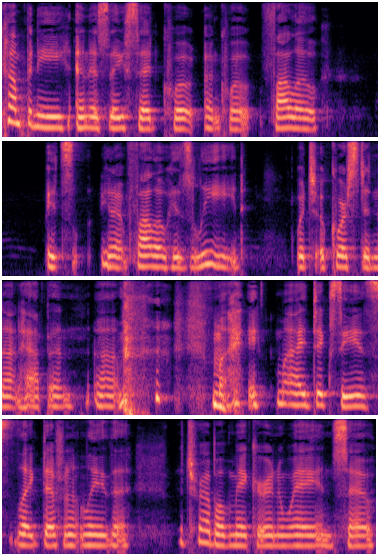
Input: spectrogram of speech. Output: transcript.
company. And as they said, quote unquote, follow its, you know, follow his lead, which of course did not happen. Um, my, my Dixie is like definitely the, the troublemaker in a way. And so,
